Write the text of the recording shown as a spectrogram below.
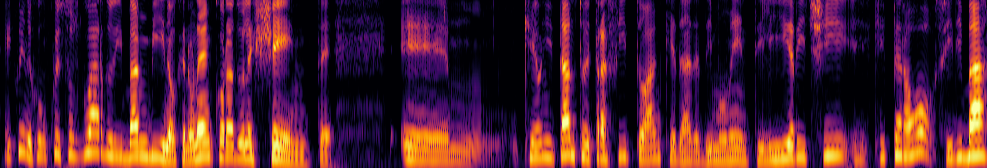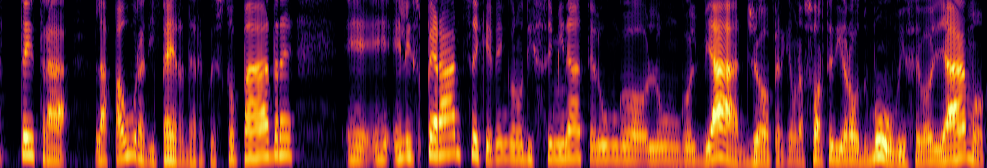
E quindi con questo sguardo di bambino che non è ancora adolescente, ehm, che ogni tanto è trafitto anche da dei momenti lirici, eh, che però si dibatte tra la paura di perdere questo padre e, e, e le speranze che vengono disseminate lungo, lungo, il viaggio, perché è una sorta di road movie, se vogliamo.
